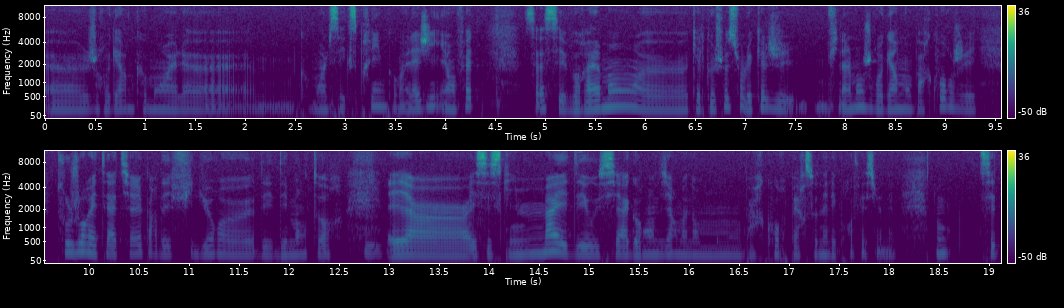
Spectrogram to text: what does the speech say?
euh, je regarde comment elle euh, comment elle s'exprime, comment elle agit. Et en fait ça c'est vraiment quelque chose sur lequel finalement je regarde mon parcours, j'ai toujours été attirée par des figures des, des, mentors. Et, et c'est ce qui m'a aidé aussi à grandir moi dans mon parcours personnel et professionnel. Donc c'est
